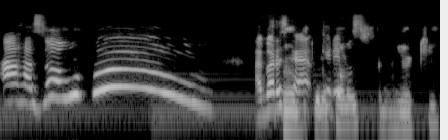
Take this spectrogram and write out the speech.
Arrasou! Uhul! Agora Não, queremos. Palestrinha aqui.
